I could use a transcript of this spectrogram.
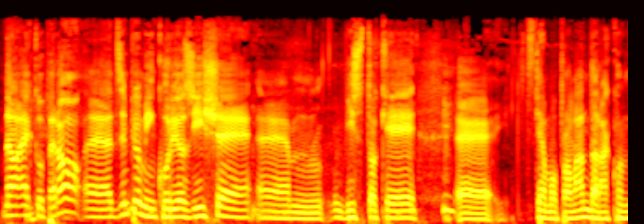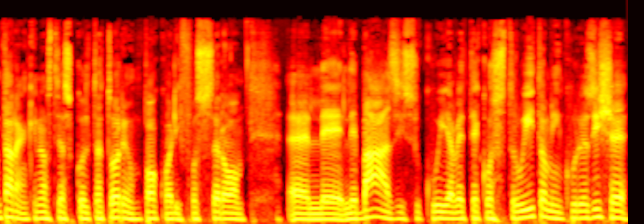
no, ecco, però, eh, ad esempio, mi incuriosisce, ehm, visto che eh, stiamo provando a raccontare anche ai nostri ascoltatori un po' quali fossero eh, le, le, basi su cui avete costruito. Mi incuriosisce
